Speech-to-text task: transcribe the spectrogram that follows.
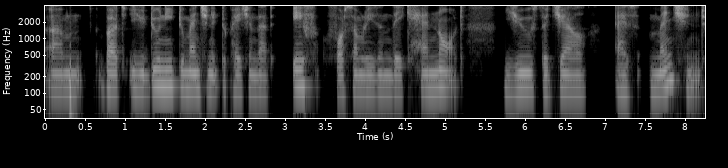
Um, but you do need to mention it to patient that if for some reason they cannot use the gel as mentioned,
